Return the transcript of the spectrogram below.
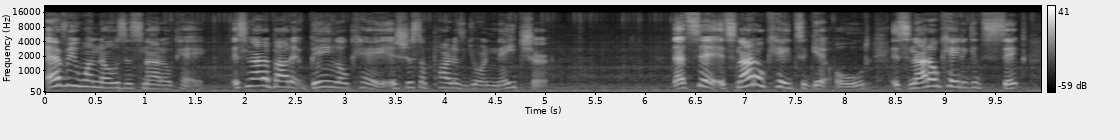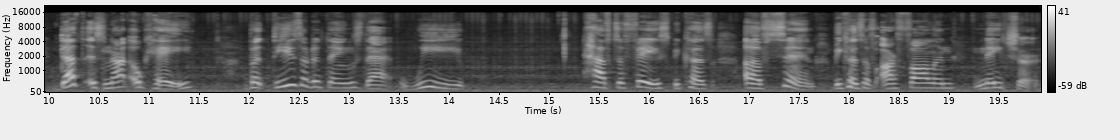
Everyone knows it's not okay. It's not about it being okay, it's just a part of your nature. That's it. It's not okay to get old. It's not okay to get sick. Death is not okay. But these are the things that we have to face because of sin, because of our fallen nature.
